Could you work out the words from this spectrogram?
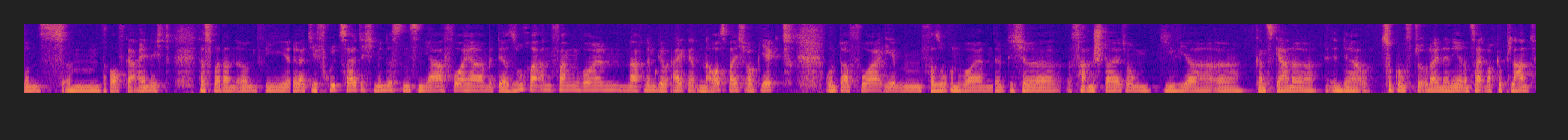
Uns ähm, darauf geeinigt, dass wir dann irgendwie relativ frühzeitig, mindestens ein Jahr vorher mit der Suche anfangen wollen nach einem geeigneten Ausweichobjekt und davor eben versuchen wollen, sämtliche Veranstaltungen, die wir äh, ganz gerne in der Zukunft oder in der näheren Zeit noch geplant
